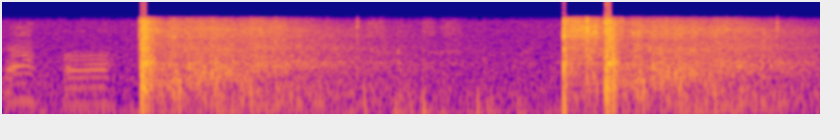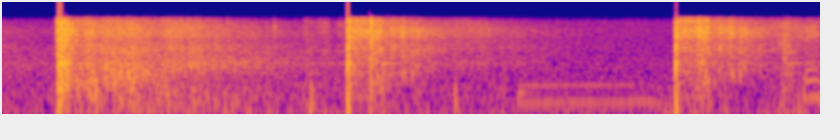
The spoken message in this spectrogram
Golf ball. There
